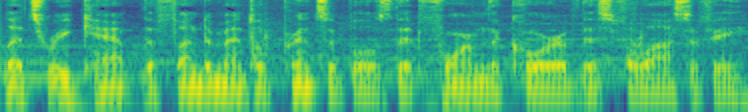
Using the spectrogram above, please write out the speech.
Let's recap the fundamental principles that form the core of this philosophy.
